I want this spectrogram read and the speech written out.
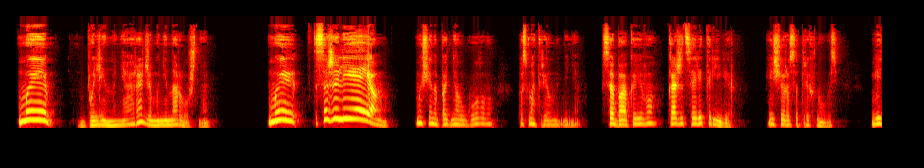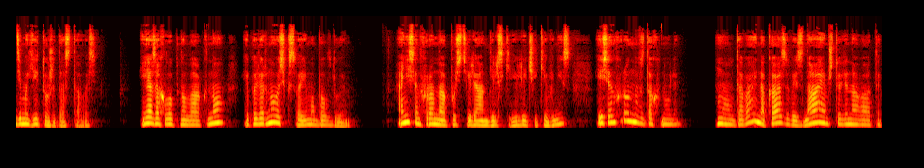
Мы...» Блин, ну не орать же мы не нарочно. «Мы сожалеем!» Мужчина поднял голову, посмотрел на меня. Собака его, кажется, ретривер. Еще раз отряхнулась. Видимо, ей тоже досталось. Я захлопнула окно и повернулась к своим обалдуям. Они синхронно опустили ангельские личики вниз и синхронно вздохнули. Мол, давай, наказывай, знаем, что виноваты.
